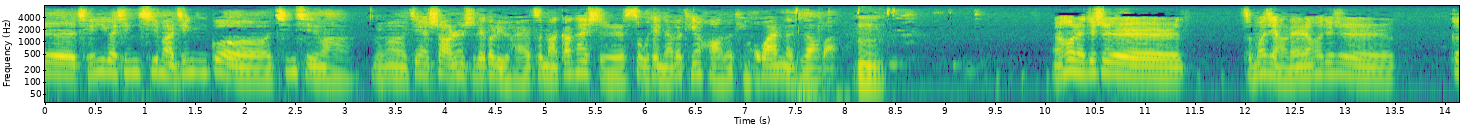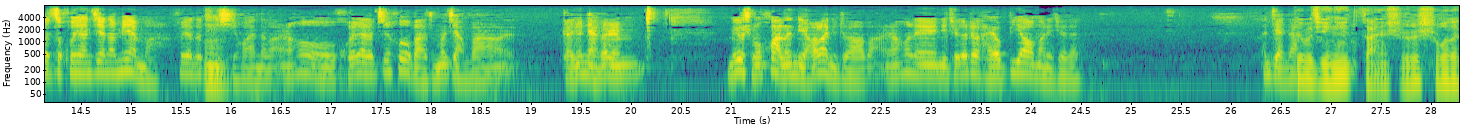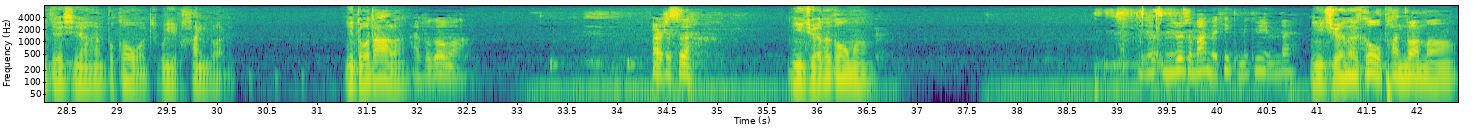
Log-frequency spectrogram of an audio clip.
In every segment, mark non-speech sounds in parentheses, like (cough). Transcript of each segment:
是前一个星期嘛，经过亲戚嘛，然后介绍认识了一个女孩子嘛，刚开始四五天聊的挺好的，挺欢的，知道吧？嗯然后呢，就是怎么讲呢？然后就是各自互相见了面嘛，互相都挺喜欢的嘛。然后回来了之后吧，怎么讲吧，感觉两个人没有什么话能聊了，你知道吧？然后呢，你觉得这个还有必要吗？你觉得？很简单对，不起，你暂时说的这些还不够我足以判断。你多大了？还不够吗？二十四。你觉得够吗？你说你说什么？没听没听明白？你觉得够判断吗？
